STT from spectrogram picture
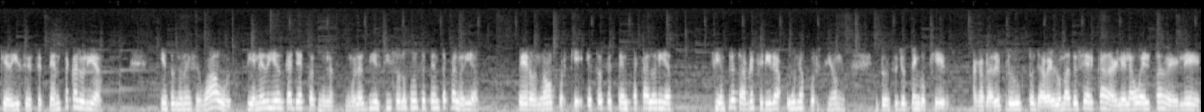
que dice 70 calorías. Y entonces uno dice, wow, tiene 10 galletas, me las como las 10 y solo son 70 calorías. Pero no, porque esas 70 calorías siempre se va a referir a una porción. Entonces yo tengo que agarrar el producto, ya verlo más de cerca, darle la vuelta, verle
